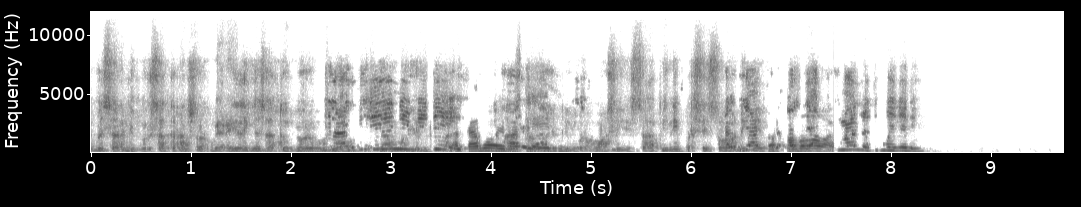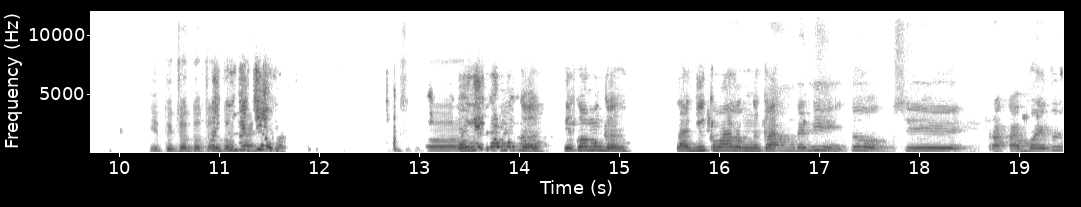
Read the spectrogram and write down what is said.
Besar di bursa transfer dari Liga 1 2020. Lagi ini, matiin. Promosi saat ini Persisola di Lagi? Lagi? Mana nih? Itu contoh-contoh Lagi eh, Lagi kau mengge, dia kau mengge. Lagi ke warung nih kak. Bang Denny itu si Raka Boy itu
